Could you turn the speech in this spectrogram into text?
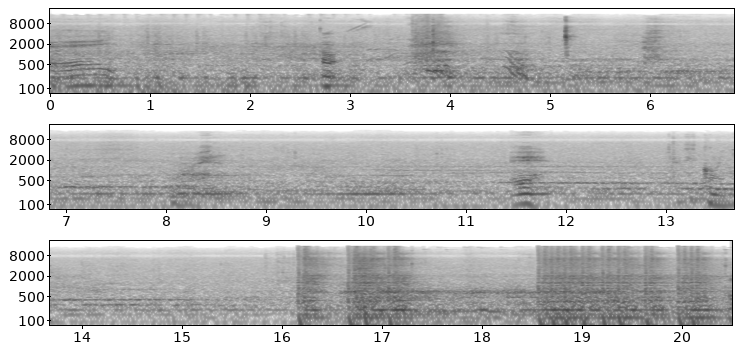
Ey. Vamos. A ver. Eh. ¿Pero qué coño? Está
